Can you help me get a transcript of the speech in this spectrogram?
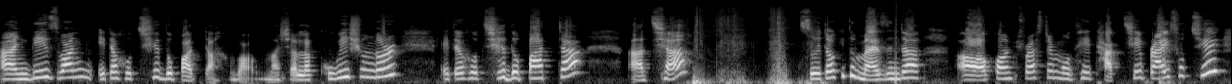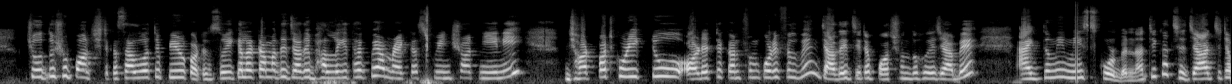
and this one এটা হচ্ছে দোপাট্টা। বাও মাসাল্লাহ খুবই সুন্দর। এটা হচ্ছে দোপাট্টা। আচ্ছা সো এটাও কিন্তু ম্যাজেন্ডা কন্ট্রাস্টের মধ্যেই থাকছে। প্রাইস হচ্ছে চোদ্দশো পঞ্চাশ টাকা। সালোয়ারটা পিওর কটন সো এই কালারটা আমাদের যাদের ভালো লেগে থাকবে, আমরা একটা স্ক্রিনশট নিয়ে নিই। ঝটপট করে একটু অর্ডারটা কনফার্ম করে ফেলবেন। যাদের যেটা পছন্দ হয়ে যাবে, একদমই মিস করবেন না, ঠিক আছে? যার যেটা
